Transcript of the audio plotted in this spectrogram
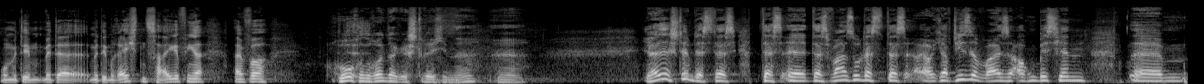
und mit dem mit der mit dem rechten Zeigefinger einfach hoch und runter gestrichen ne ja. Ja, das stimmt. Das, das, das, äh, das war so, dass, dass ich auf diese Weise auch ein bisschen, ähm,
